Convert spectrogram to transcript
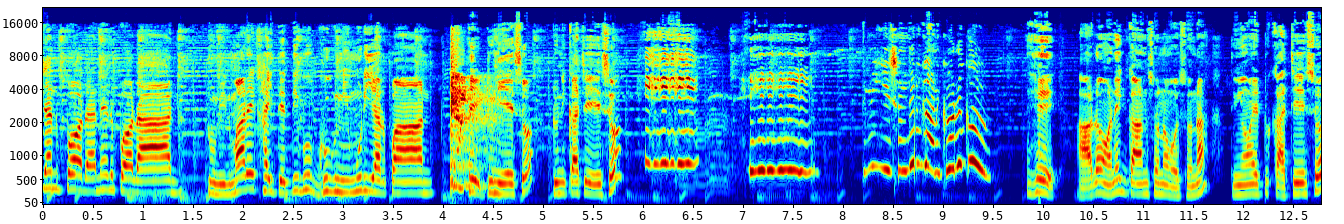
জান পরানের পরান টুনির মারে খাইতে দিব ঘুগনি মুড়ি আর পান। হেই টুনি এসো টুনি কাছে এসো। হে আরও অনেক গান শোনাবো শোনা তুমি আমার একটু কাছে এসো।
